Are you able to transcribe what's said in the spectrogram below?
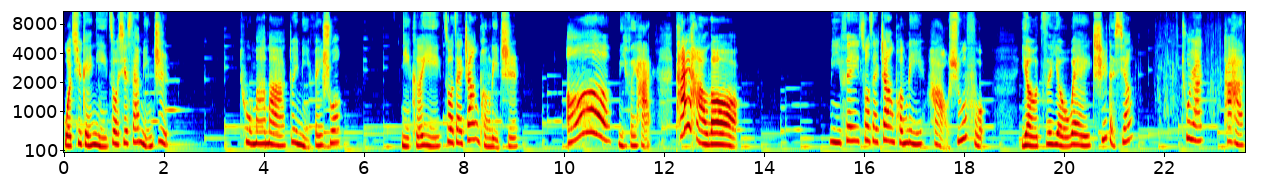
我去给你做些三明治。兔妈妈对米菲说：“你可以坐在帐篷里吃。”哦，米菲喊：“太好了！”米菲坐在帐篷里，好舒服，有滋有味，吃得香。突然，他喊：“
